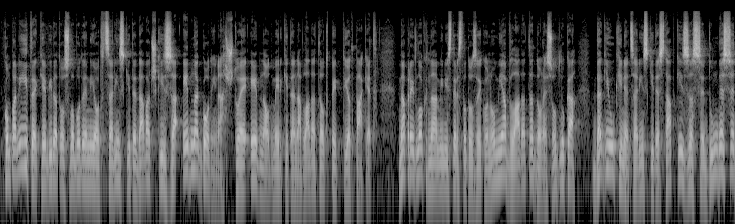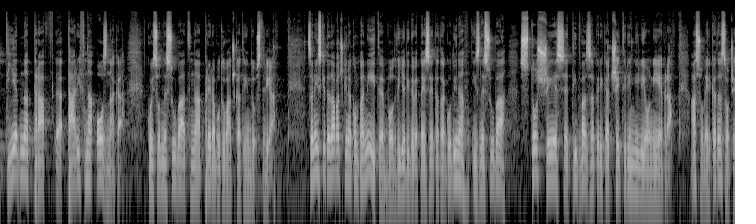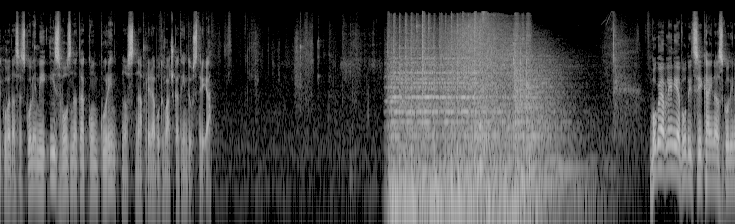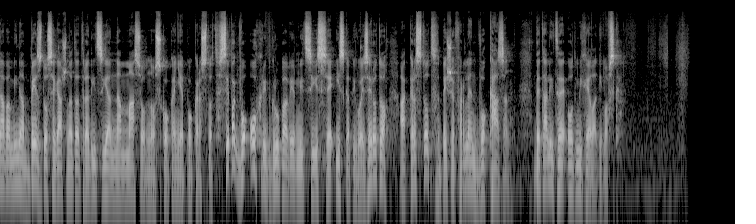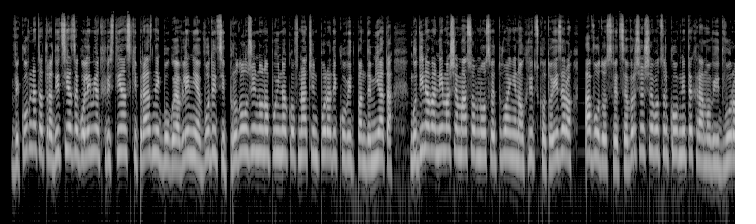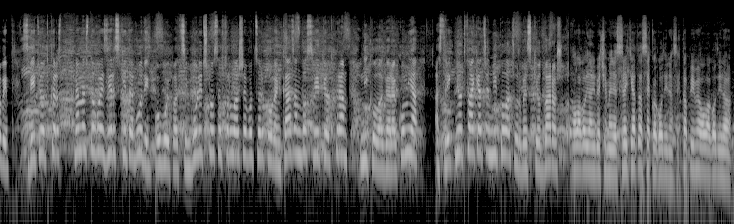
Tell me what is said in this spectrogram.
Компаниите ќе бидат ослободени од царинските давачки за една година, што е една од мерките на владата од петтиот пакет – На предлог на Министерството за економија, владата донесе одлука да ги укине царинските стапки за 71 траф, тарифна ознака, кои се однесуваат на преработувачката индустрија. Цениските давачки на компаниите во 2019 година изнесува 162,4 милиони евра, а со мерката се очекува да се зголеми извозната конкурентност на преработувачката индустрија. Богојавление водици кај нас годинава мина без досегашната традиција на масовно скокање по крстот. Сепак во Охрид група верници се искапи во езерото, а крстот беше фрлен во Казан. Деталите од Михела Димовска. Вековната традиција за големиот христијански празник Богојавление Водици продолжи, но на поинаков начин поради ковид пандемијата. Годинава немаше масовно осветување на Охридското езеро, а водосвет се вршеше во црковните храмови и дворови. Светиот крст наместо во езерските води, овој пат символично се фрлаше во црковен казан во светиот храм Никола Гаракомија, а стрекниот фаќач е Никола Чорбески од Варош. Ова година ми беше мене среќата, секоја година се капиме, ова година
